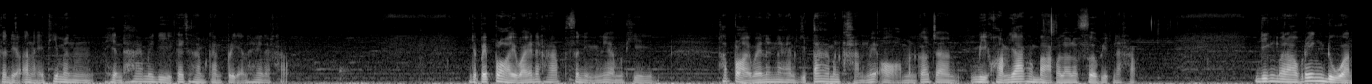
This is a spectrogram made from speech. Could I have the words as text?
ก็เดี๋ยวอันไหนที่มันเห็นท่าไม่ดีก็จะทำการเปลี่ยนให้นะครับอย่าไปปล่อยไว้นะครับ สนิมเนี่ยบางทีถ้าปล่อยไว้นานๆกีตาร์มันขันไม่ออก มันก็จะมีความยากลำบากเวลาเราเซอร์วิสนะครับ ยิ่งเวลาเร่งด่วน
